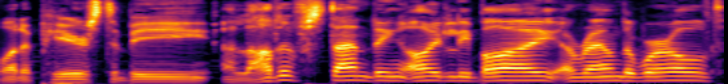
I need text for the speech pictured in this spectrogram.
what appears to be a lot of standing idly by around the world.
